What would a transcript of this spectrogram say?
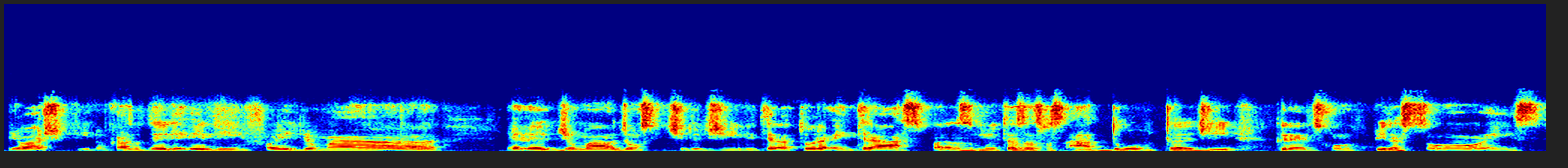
eu acho que no caso dele, ele foi de uma. É, De, uma, de um sentido de literatura, entre aspas, muitas aspas, adulta, de grandes conspirações,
